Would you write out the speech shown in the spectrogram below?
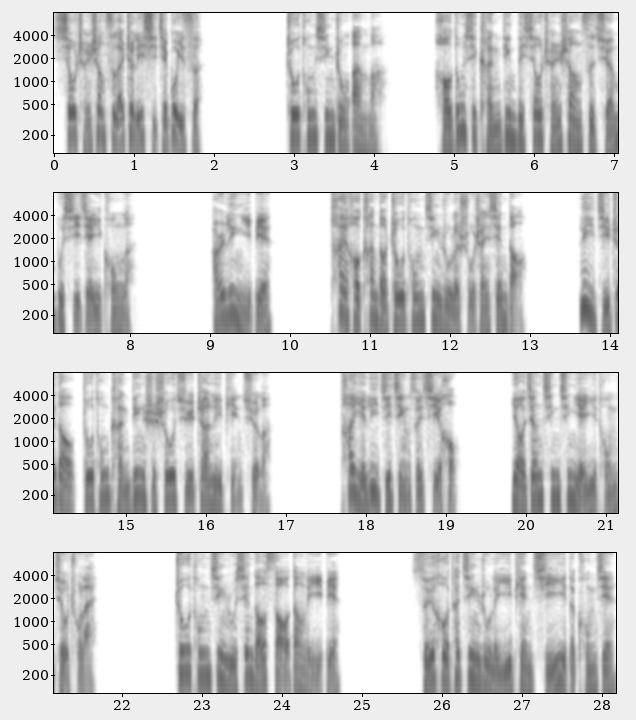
萧晨上次来这里洗劫过一次。周通心中暗骂：好东西肯定被萧晨上次全部洗劫一空了。而另一边，太昊看到周通进入了蜀山仙岛，立即知道周通肯定是收取战利品去了，他也立即紧随其后，要将青青也一同救出来。周通进入仙岛扫荡了一边，随后他进入了一片奇异的空间。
